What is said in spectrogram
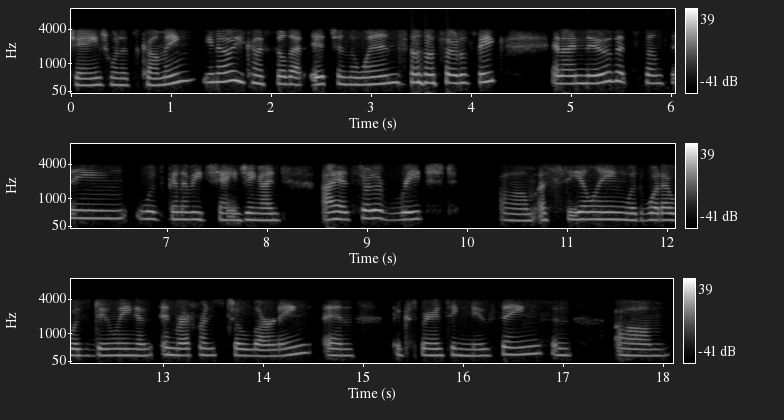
change when it's coming. You know, you kind of feel that itch in the wind, so to speak. And I knew that something was going to be changing. I I had sort of reached um, a ceiling with what I was doing in- reference to learning and experiencing new things. And um,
